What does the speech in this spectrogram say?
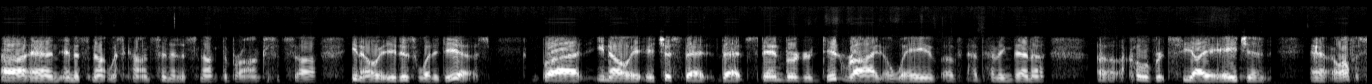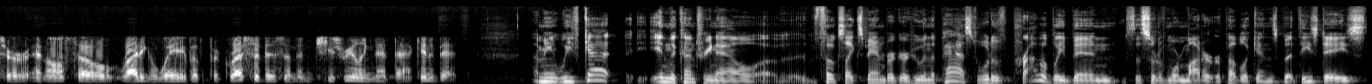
Uh, and and it's not Wisconsin and it's not the Bronx. It's uh, you know, it is what it is. But you know, it, it's just that that Spanberger did ride a wave of, having been a a covert CIA agent and officer and also riding a wave of progressivism, and she's reeling that back in a bit. I mean, we've got in the country now uh, folks like Spanberger who in the past would have probably been the sort of more moderate Republicans, but these days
